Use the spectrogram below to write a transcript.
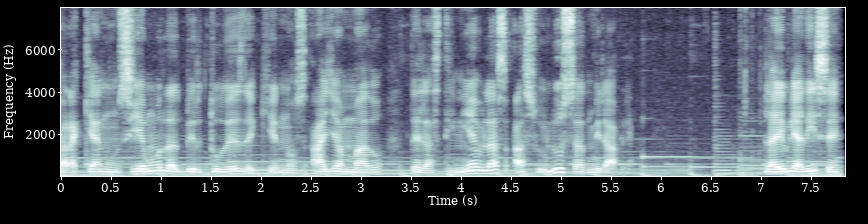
para que anunciemos las virtudes de quien nos ha llamado de las tinieblas a su luz admirable. La Biblia dice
